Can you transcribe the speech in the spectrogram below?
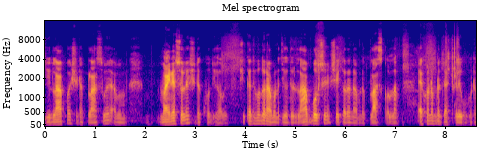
যে লাভ হয়, সেটা প্লাস হবে এবং মাইনাস হলে সেটা ক্ষতি হবে। শিক্ষার্থী বন্ধুরা, আমরা যেহেতু লাভ বলছে, সেই কারণে আমরা প্লাস করলাম। এখন আমরা জাস্ট খালি অঙ্কটা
